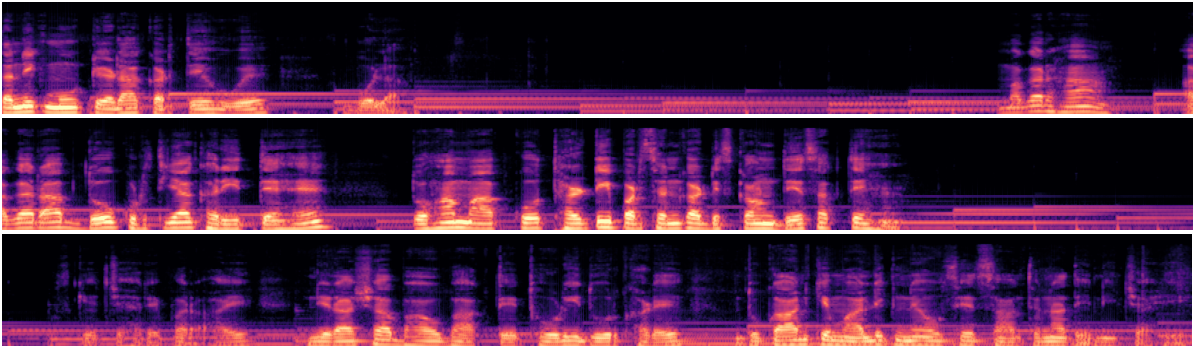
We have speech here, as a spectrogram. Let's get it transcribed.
तनिक मुँह टेढ़ा करते हुए बोला मगर हाँ अगर आप दो कुर्तियाँ खरीदते हैं तो हम आपको थर्टी परसेंट का डिस्काउंट दे सकते हैं। उसके चेहरे पर आए निराशा भाव भागते थोड़ी दूर खड़े दुकान के मालिक ने उसे सांत्वना देनी चाहिए।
